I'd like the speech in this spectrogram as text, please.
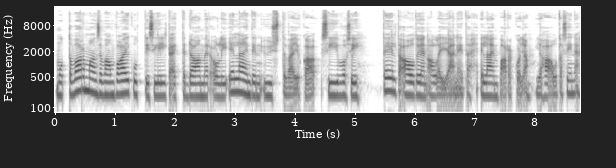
mutta varmaan se vaan vaikutti siltä, että Dahmer oli eläinten ystävä, joka siivosi teiltä autojen alle jääneitä eläinparkoja ja hautasi ne.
